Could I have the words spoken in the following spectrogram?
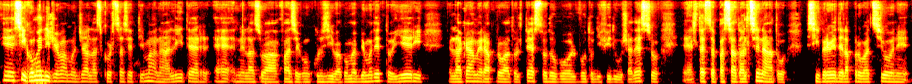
Eh, sì, come dicevamo già la scorsa settimana, l'iter è nella sua fase conclusiva. Come abbiamo detto ieri, la Camera ha approvato il testo dopo il voto di fiducia. Adesso eh, il testo è passato al Senato, si prevede l'approvazione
